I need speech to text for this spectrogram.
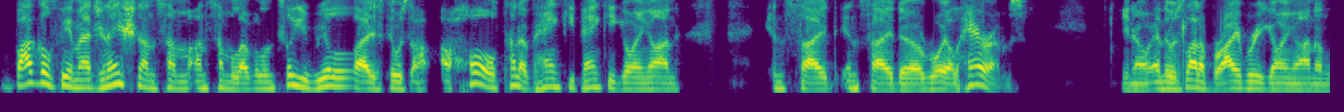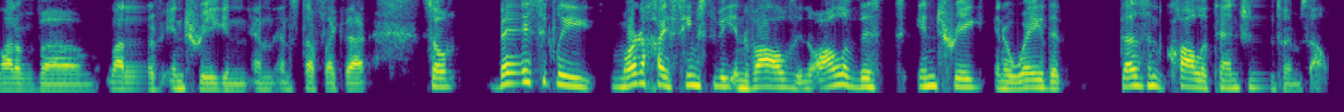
boggles the imagination on some on some level until you realize there was a, a whole ton of hanky panky going on inside inside uh, royal harems you know and there was a lot of bribery going on and a lot of uh, a lot of intrigue and, and and stuff like that. So basically mordechai seems to be involved in all of this intrigue in a way that doesn't call attention to himself.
